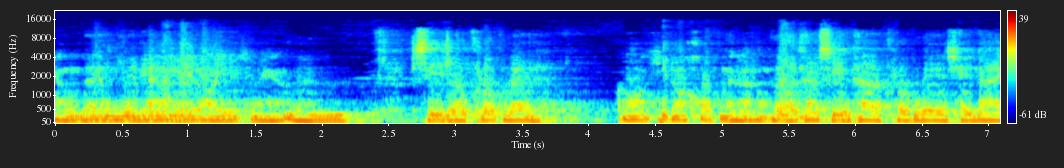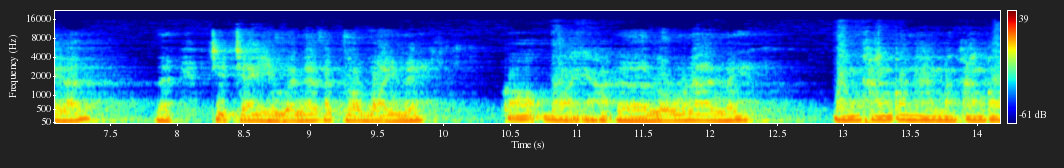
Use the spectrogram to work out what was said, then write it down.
ยังยังอยู่ในร่องในรอยอยู่ใช่ไหมครับอืมศีลเราครบไหมก็คิดว่าครบนะครับหลวงเอพ่ออถ้าศีลห้าครบนี่ใช้ได้แล้วนะจิตใจอยู่กันนะกับตัวบ่อยไหมก็บ่อยครับเออหลงนานไหม บางครั้งก็นานบางครั้งก็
